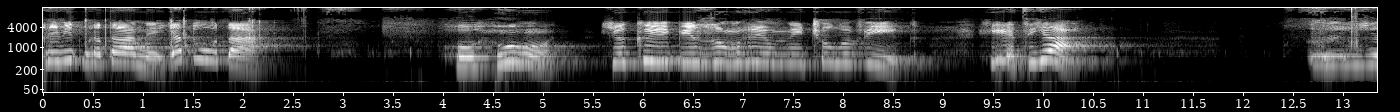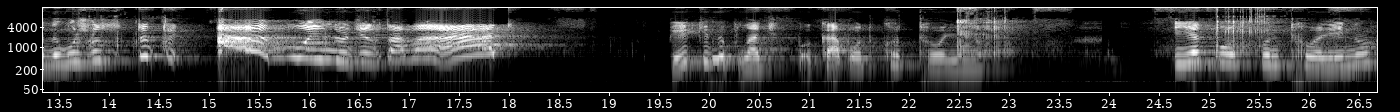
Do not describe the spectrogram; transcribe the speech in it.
Привіт, братане, я тута. Ого, який безумривний чоловік. Це я. Я не можу стати. А, больно чесно. Тільки не плач, поки під контролем. І як під контролем,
